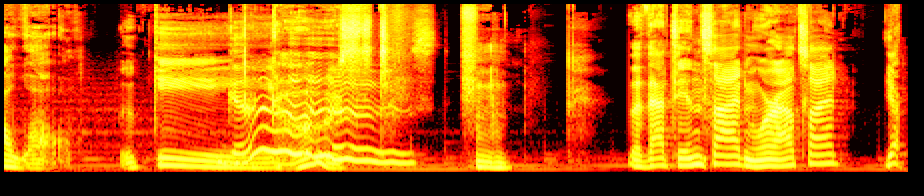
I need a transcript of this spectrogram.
a wall. Spooky. Ghost. But that's inside and we're outside. Yep.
